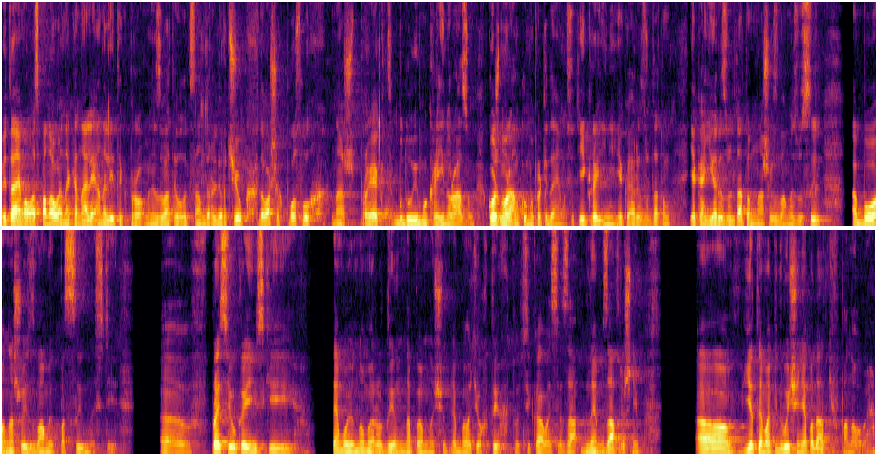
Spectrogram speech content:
Вітаємо вас, панове, на каналі Аналітик Про. Мене звати Олександр Лірчук. До ваших послуг наш проєкт Будуємо країну разом. Кожного ранку ми прокидаємося тій країні, яка результатом, яка є результатом наших з вами зусиль або нашої з вами пасивності. Е, В пресі українській темою номер один, напевно, що для багатьох тих, хто цікавиться за днем завтрашнім, е, є тема підвищення податків, панове.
